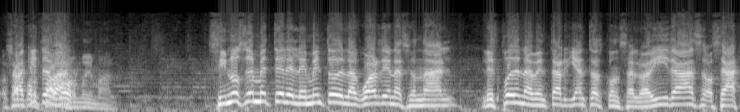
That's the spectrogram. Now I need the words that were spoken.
O sea, aquí por te favor. va. Muy mal. Si no se mete el elemento de la Guardia Nacional, les pueden aventar llantas con salvavidas, o sea,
